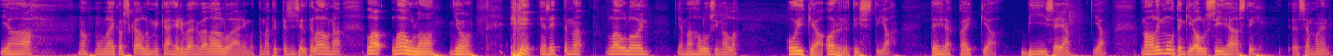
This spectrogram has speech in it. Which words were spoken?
Ja no, mulla ei koskaan ollut mikään hirveän hyvä lauluääni, mutta mä tykkäsin silti launaa, la, laulaa, joo. ja sitten mä lauloin ja mä halusin olla oikea artisti ja tehdä kaikkia biisejä. Ja mä olin muutenkin ollut siihen asti semmonen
